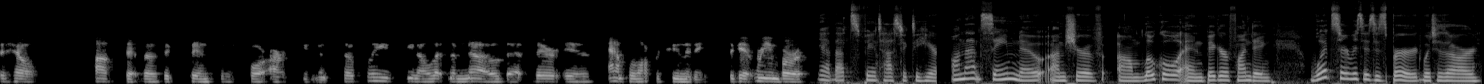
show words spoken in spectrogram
to help offset those expenses for our students. So please, you know, let them know that there is ample opportunity to get reimbursed. Yeah, that's fantastic to hear. On that same note, I'm sure of um, local and bigger funding. What services is BIRD, which is our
